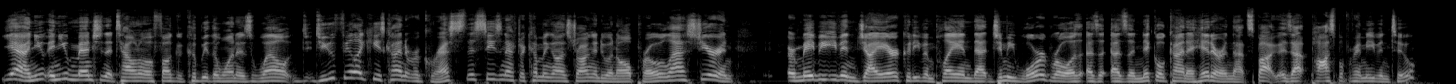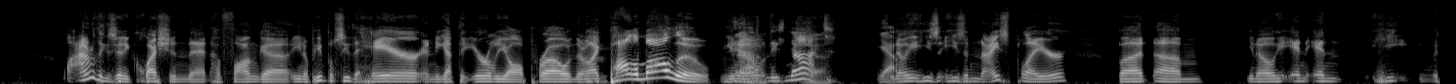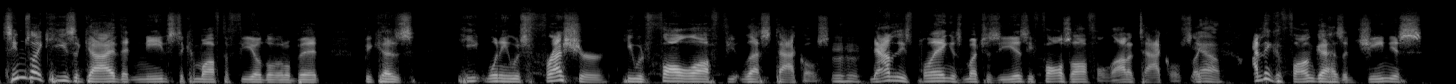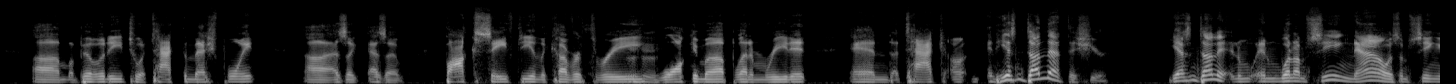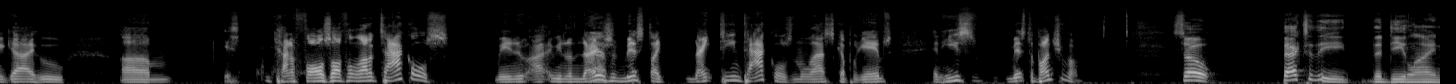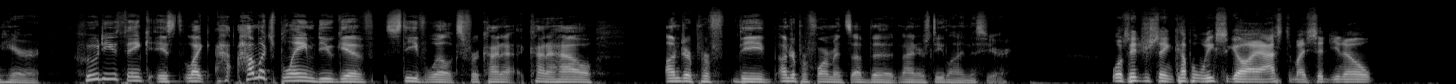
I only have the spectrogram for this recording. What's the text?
Yeah, and you and you mentioned that Talanoa Hufanga could be the one as well. Do, do you feel like he's kind of regressed this season after coming on strong into an All Pro last year, and or maybe even Ji'Ayir could even play in that Jimmy Ward role as as a, as a nickel kind of hitter in that spot? Is that possible for him even too? Well, I don't think there's any question that Hufanga, you know, people see the hair and he got the early all pro and they're like Polamalu, you Yeah. know, and he's not. Yeah. You know, he's he's a nice player, but um, you know, and and he it seems like he's a guy that needs to come off the field a little bit because he when he was fresher, he would fall off less tackles. Mm-hmm. Now that he's playing as much as he is, he falls off a lot of tackles. Like yeah. I think Hufanga has a genius um, ability to attack the mesh point uh, as a as a box safety in the cover 3 Mhm. walk him up, let him read it, and attack. Uh, and he hasn't done that this year. He hasn't done it. And and what I'm seeing now is I'm seeing a guy who um, is kind of falls off a lot of tackles. I mean, I, I mean, the Niners have missed like 19 tackles in the last couple of games, and he's missed a bunch of them. So, back to the the D line here. Who do you think is like h- how much blame do you give Steve Wilks for kind of kind of how under the underperformance of the Niners D line this year? Well, it's interesting. A couple weeks ago, I asked him. I said, you know,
